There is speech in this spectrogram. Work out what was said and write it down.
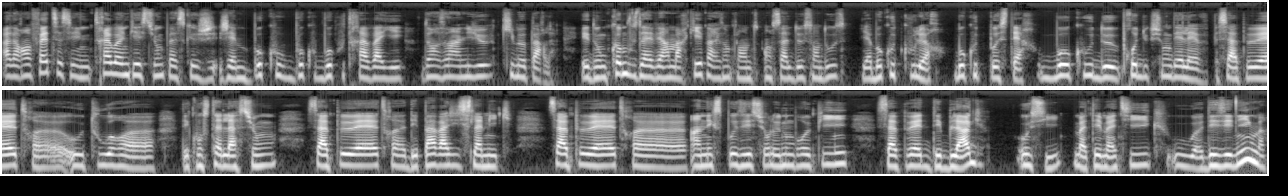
Alors en fait, c'est une très bonne question parce que j'aime beaucoup, beaucoup, beaucoup travailler dans un lieu qui me parle. Et donc, comme vous avez remarqué, par exemple, en, salle 212, il y a beaucoup de couleurs, beaucoup de posters, beaucoup de production d'élèves. Ça peut être euh, autour euh, des constellations, ça peut être des pavages islamiques, ça peut être euh, un exposé sur le nombre pi, ça peut être des blagues aussi, mathématiques ou euh, des énigmes,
